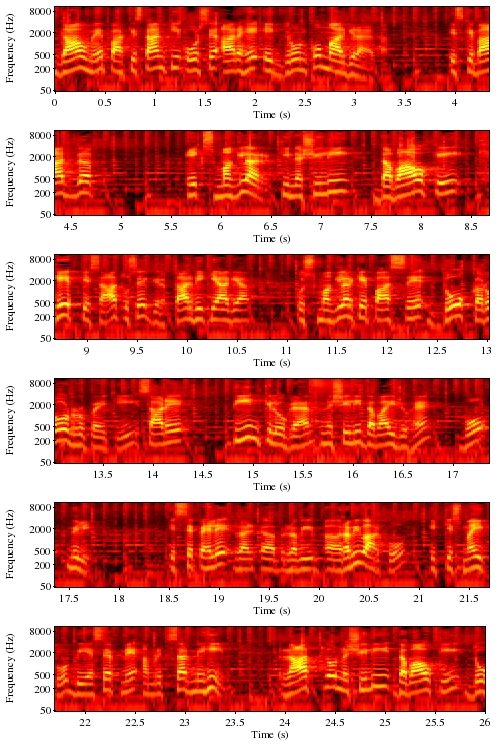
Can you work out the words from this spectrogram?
गाँव में पाकिस्तान की ओर से आ रहे एक ड्रोन को मार गिराया था। इसके बाद एक स्मगलर की नशीली दवाओं की खेप के साथ उसे गिरफ़्तार भी किया गया। उस स्मगलर के पास से दो करोड़ रुपए की साढ़े तीन किलोग्राम नशीली दवाई जो है, वो मिली। इससे पहले रवि रविवार को 21 मई को बीएसएफ ने अमृतसर में ही रात को नशीली दवाओं की दो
